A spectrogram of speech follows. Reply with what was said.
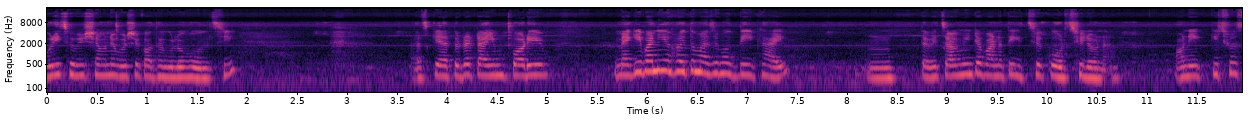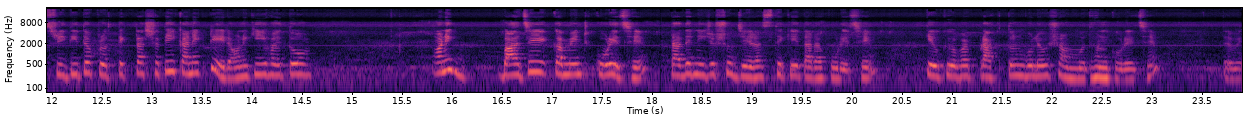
ওরই ছবির সামনে বসে কথাগুলো বলছি। আজকে এতটা টাইম পরে ম্যাগি বানিয়ে হয়তো মাঝে মধ্যেই খাই তবে চাউমিনটা বানাতে ইচ্ছে করছিল না। অনেক কিছু স্মৃতি তো প্রত্যেকটার সাথেই কানেক্টেড অনেকেই হয়তো অনেক বাজে কমেন্ট করেছে, তাদের নিজস্ব জেরাস থেকে তারা করেছে। কেউ কেউ আবার প্রাক্তন বলেও সম্বোধন করেছে। তবে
